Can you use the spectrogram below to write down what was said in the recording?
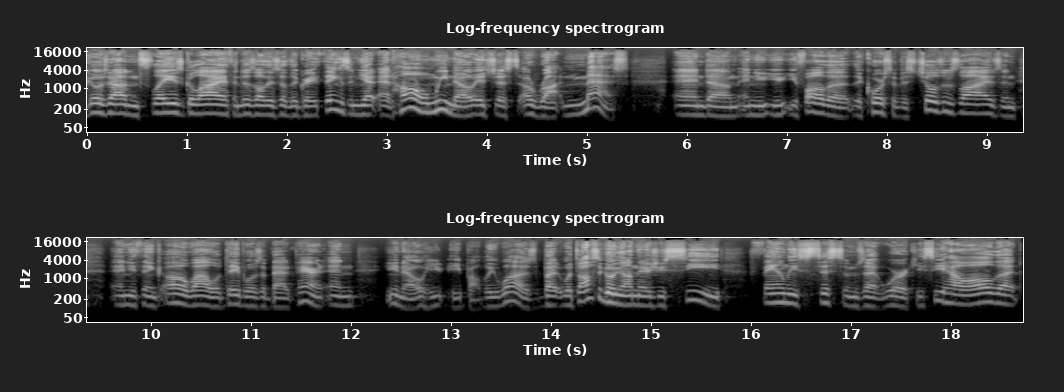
goes out and slays Goliath and does all these other great things. And yet at home, we know it's just a rotten mess and um, and you, you, you follow the, the course of his children's lives and and you think oh wow well David was a bad parent and you know he, he probably was but what's also going on there is you see family systems at work you see how all that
